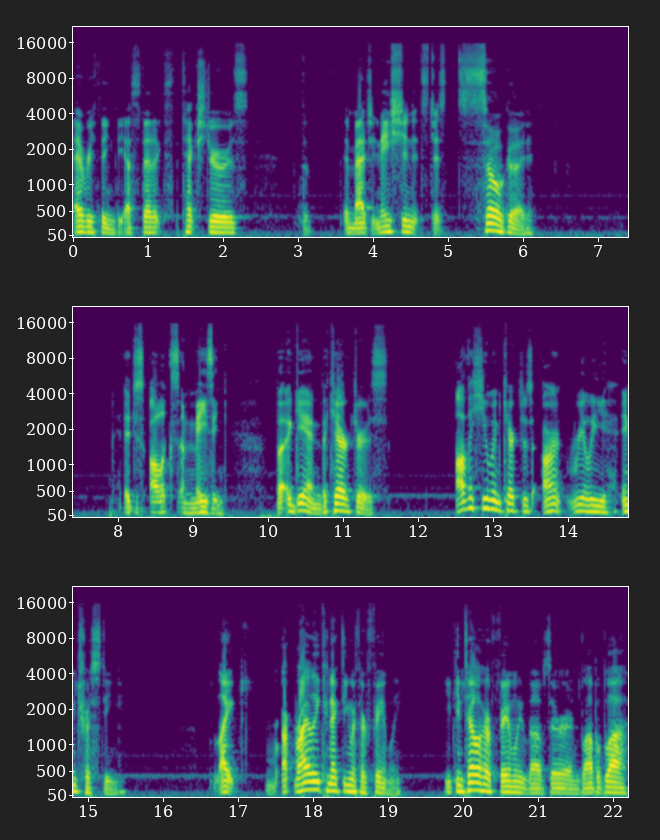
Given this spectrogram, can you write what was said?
everything, the aesthetics, the textures, the imagination. It's just so good. It just all looks amazing. But again, the characters, all the human characters aren't really interesting. Like R- Riley connecting with her family. You can tell her family loves her and blah blah blah,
